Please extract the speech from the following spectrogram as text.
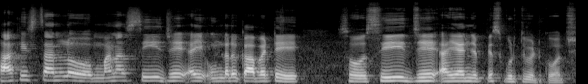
పాకిస్తాన్లో మన సిజేఐ ఉండరు కాబట్టి సో సిజేఐ అని చెప్పేసి గుర్తుపెట్టుకోవచ్చు.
